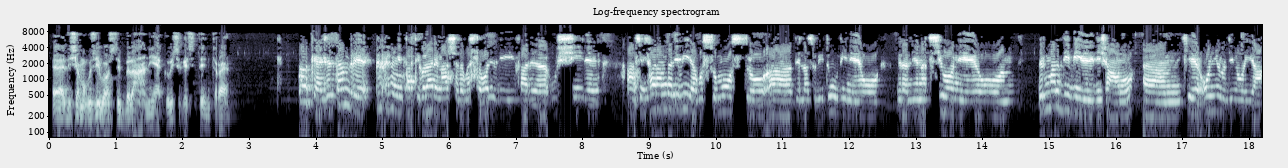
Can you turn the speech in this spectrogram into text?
eh, diciamo così, i vostri brani, ecco, visto che siete in tre. ok, settembre in particolare nasce da questa voglia di far uscire, anzi di far andare via questo mostro eh, della solitudine o dell'alienazione o mm, del mal di vivere, diciamo, ehm, che ognuno di noi ha,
